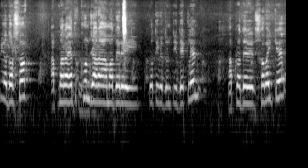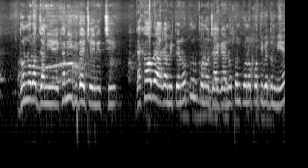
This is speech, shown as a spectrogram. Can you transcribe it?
প্রিয় দর্শক, আপনারা এতক্ষণ যারা আমাদের এই প্রতিবেদনটি দেখলেন, আপনাদের সবাইকে ধন্যবাদ জানিয়ে এখানেই বিদায় চেয়ে নিচ্ছি। দেখা হবে আগামীতে নতুন কোনো জায়গায়, নতুন কোনো প্রতিবেদন নিয়ে।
